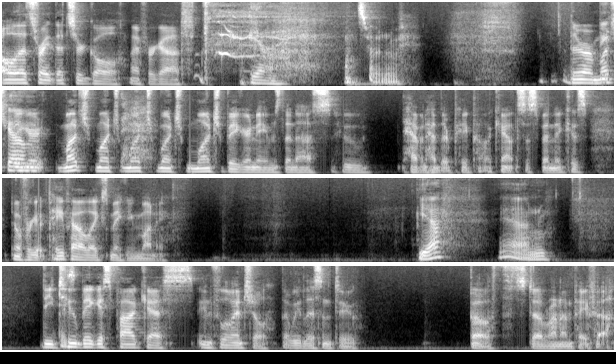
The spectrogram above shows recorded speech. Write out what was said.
Oh, that's right. That's your goal. I forgot. Yeah, that's when there are much Become- bigger, much, much, much, much, much bigger names than us who haven't had their PayPal account suspended. Because don't forget, PayPal likes making money. Yeah, yeah, and the two biggest podcasts influential that we listen to both still run on PayPal.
